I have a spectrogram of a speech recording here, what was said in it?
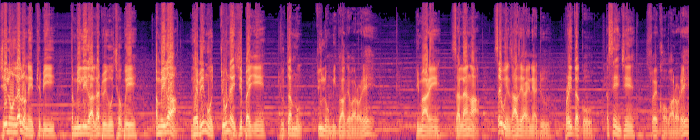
ရှေလွန်လက်လွန်နေဖြစ်ပြီးသမီးလေးကလက်တွေကိုချုပ်ပေးအမေကလေဘင်းကိုကျိုးနဲ့ရစ်ပတ်ရင်းလူတက်မှုကျူးလွန်မိသွားခဲ့ပါတော့တယ်ဒီမှာရင်ဇလန်းကစိတ်ဝင်စားစရာတွေနဲ့အတူပြိသက်ကိုတဆင့်ချင်းဆွဲခေါ်ပါတော့တယ်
